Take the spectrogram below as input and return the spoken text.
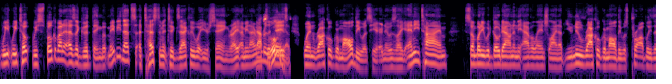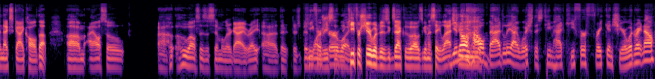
we we took we spoke about it as a good thing, but maybe that's a testament to exactly what you're saying, right? I mean, I remember Absolutely the days when Rocco Grimaldi was here, and it was like anytime somebody would go down in the Avalanche lineup, you knew Rocco Grimaldi was probably the next guy called up. Um, I also, uh, who else is a similar guy, right? Uh, there, has been Kiefer one recently. Sherwood. Kiefer Sherwood is exactly who I was going to say last you year. Know you know how badly I wish this team had Kiefer freaking Sherwood right now?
